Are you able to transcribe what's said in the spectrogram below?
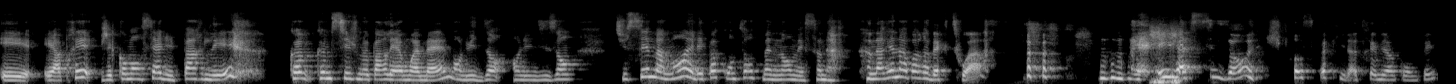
Et, et après, j'ai commencé à lui parler comme, comme si je me parlais à moi-même en lui, en lui disant, tu sais, maman, elle n'est pas contente maintenant, mais ça n'a rien à voir avec toi. et il a 6 ans et je pense pas qu'il a très bien compris.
